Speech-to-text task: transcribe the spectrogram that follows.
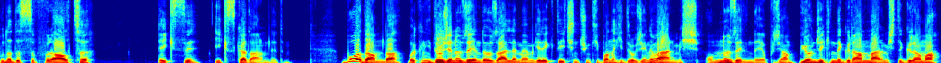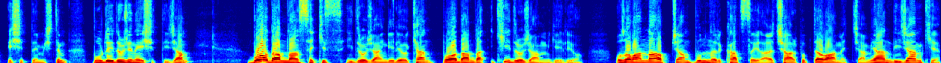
buna da 0,6 eksi x kadar mı dedim. Bu adamda bakın hidrojen özelinde özellemem gerektiği için çünkü bana hidrojeni vermiş. Onun özelinde yapacağım. Bir öncekinde gram vermişti grama eşitlemiştim. Burada hidrojene eşitleyeceğim. Bu adamdan 8 hidrojen geliyorken bu adamdan 2 hidrojen mi geliyor? O zaman ne yapacağım? Bunları katsayılarla çarpıp devam edeceğim. Yani diyeceğim ki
